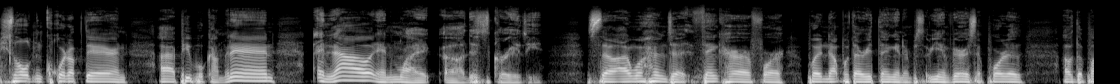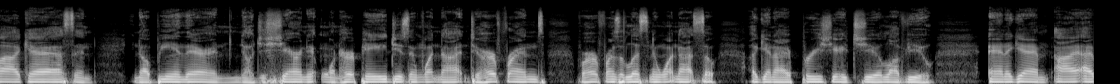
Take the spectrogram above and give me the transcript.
she's holding court up there, and I have people coming in, in and out, and I'm like, oh, this is crazy. So I wanted to thank her for putting up with everything and being very supportive of the podcast and you know being there and you know just sharing it on her pages and whatnot to her friends for her friends to listen and whatnot. So again, I appreciate you, love you, and again, I I,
